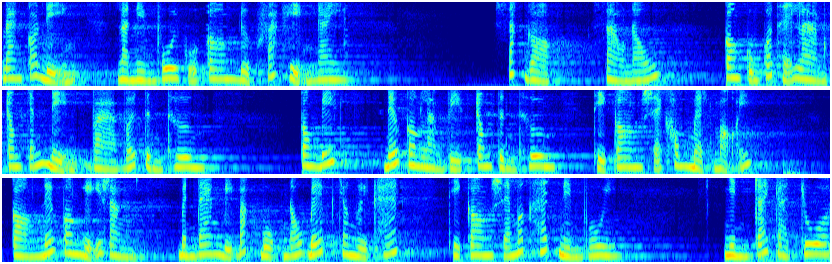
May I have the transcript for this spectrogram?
đang có điện là niềm vui của con được phát hiện ngay. Sắc gọt, xào nấu, con cũng có thể làm trong chánh niệm và với tình thương. Con biết nếu con làm việc trong tình thương thì con sẽ không mệt mỏi. Còn nếu con nghĩ rằng mình đang bị bắt buộc nấu bếp cho người khác thì con sẽ mất hết niềm vui. Nhìn trái cà chua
